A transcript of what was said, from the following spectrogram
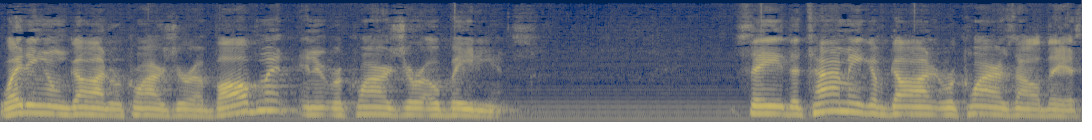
Waiting on God requires your involvement and it requires your obedience. See, the timing of God requires all this.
